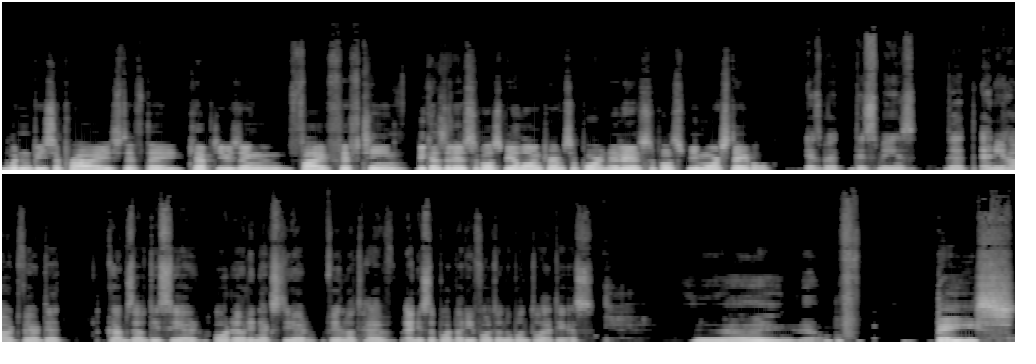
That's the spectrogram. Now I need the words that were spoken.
wouldn't be surprised if they kept using 5.15 because it is supposed to be a long term support and it is supposed to be more stable. Yes, but this means that any hardware that comes out this year or early next year will not have any support by default on Ubuntu LTS. Uh, base,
